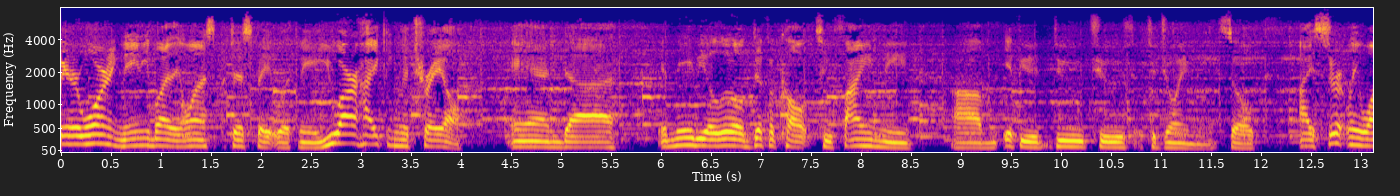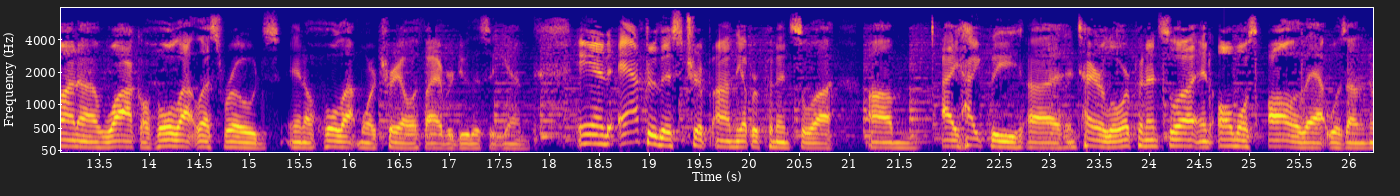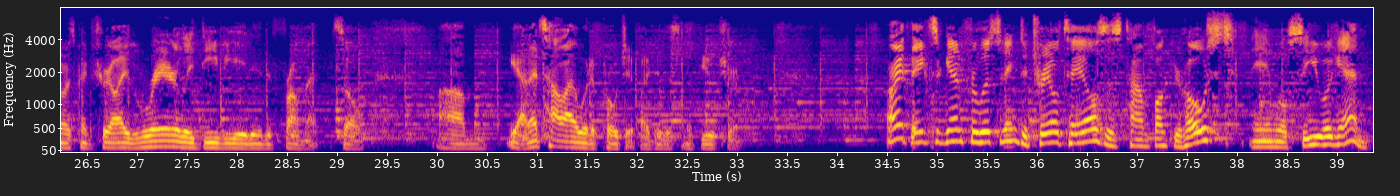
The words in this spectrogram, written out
fair warning to anybody that wants to participate with me. You are hiking the trail, and uh, it may be a little difficult to find me um, if you do choose to join me. So, I certainly want to walk a whole lot less roads and a whole lot more trail if I ever do this again. And after this trip on the Upper Peninsula, um, I hiked the uh, entire Lower Peninsula, and almost all of that was on the North Country Trail. I rarely deviated from it. So, um, yeah, that's how I would approach it if I did this in the future. All right, thanks again for listening to Trail Tales. This is Tom Funk, your host, and we'll see you again.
